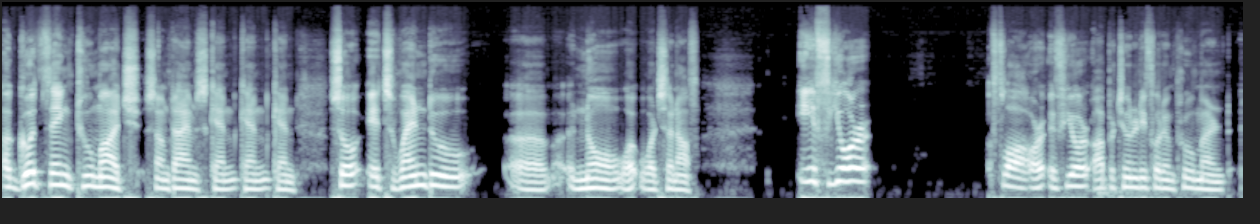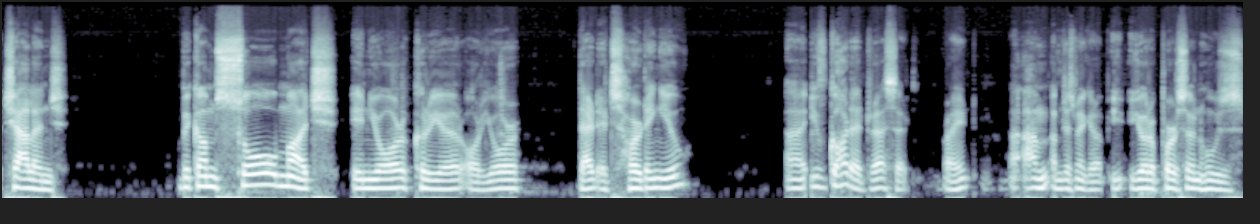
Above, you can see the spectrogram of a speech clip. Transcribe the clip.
A good thing too much sometimes can can can. So it's when to uh, know what, what's enough. If your flaw or if your opportunity for improvement challenge becomes so much in your career or your that it's hurting you, uh, you've got to address it, right? I'm I'm just making it up. You're a person who's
